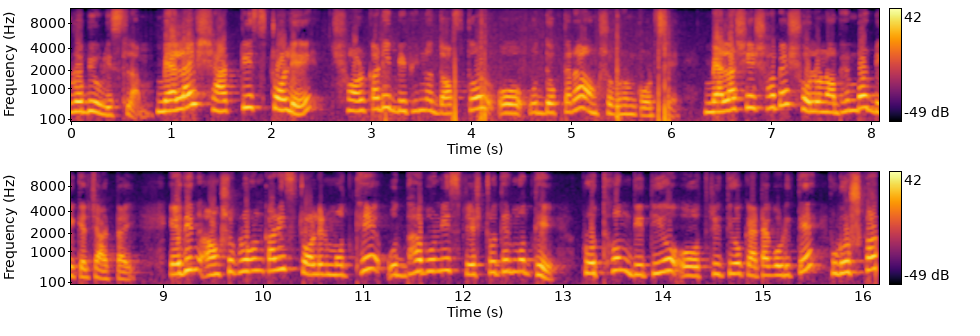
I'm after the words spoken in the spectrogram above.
রবিউল ইসলাম। মেলায় ষাটটি স্টলে সরকারি বিভিন্ন দফতর ও উদ্যোক্তারা অংশগ্রহণ করছে। মেলা শেষ হবে ষোলো নভেম্বর বিকেল চারটায়। এদিন অংশগ্রহণকারী স্টলের মধ্যে উদ্ভাবনী শ্রেষ্ঠদের মধ্যে প্রথম, দ্বিতীয় ও তৃতীয় ক্যাটাগরিতে পুরস্কার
